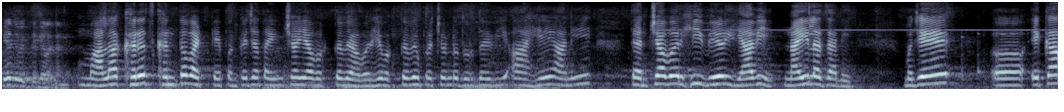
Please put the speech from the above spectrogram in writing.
खेद व्यक्त केला त्यांनी? मला खरंच खंत वाटते पंकजाताईंच्या या वक्तव्यावर. हे वक्तव्य प्रचंड दुर्दैवी आहे आणि त्यांच्यावर ही वेळ यावी नाईला जाणे म्हणजे एका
